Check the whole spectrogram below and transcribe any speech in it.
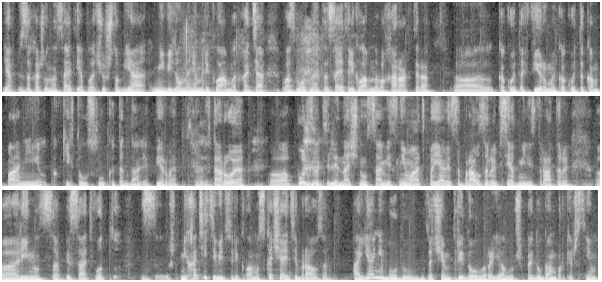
я захожу на сайт, я плачу, чтобы я не видел на нем рекламы. Хотя, возможно, это сайт рекламного характера э, какой-то фирмы, какой-то компании, каких-то услуг и так далее. Первое. Второе, э, пользователи начнут сами снимать, появятся браузеры, все администраторы э, ринутся писать. Вот не хотите видеть рекламу, скачайте браузер. А я не буду. Зачем? 3 доллара, я лучше пойду гамбургер съем.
